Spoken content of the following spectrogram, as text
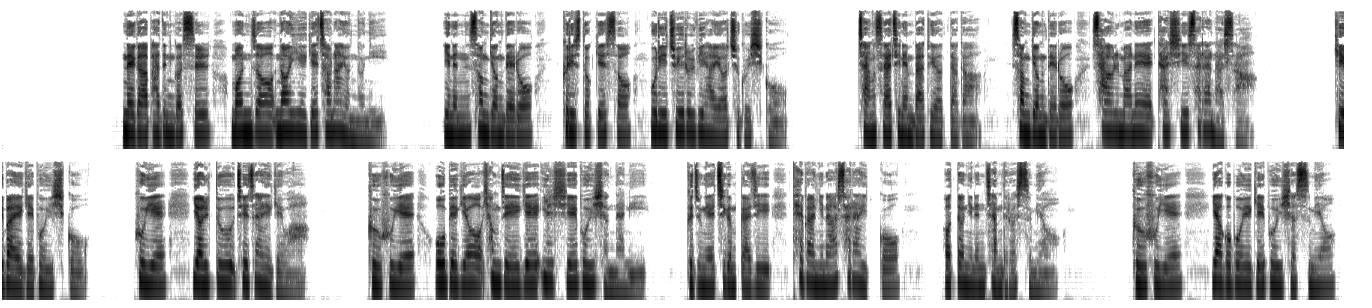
내가 받은 것을 먼저 너희에게 전하였노니 이는 성경대로 그리스도께서 우리 죄를 위하여 죽으시고 장사 지낸 바 되었다가 성경대로 사흘 만에 다시 살아나사 기바에게 보이시고 후에 열두 제자에게와 그 후에 오백여 형제에게 일시에 보이셨나니 그 중에 지금까지 태반이나 살아있고 어떤 이는 잠들었으며 그 후에 야고보에게 보이셨으며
